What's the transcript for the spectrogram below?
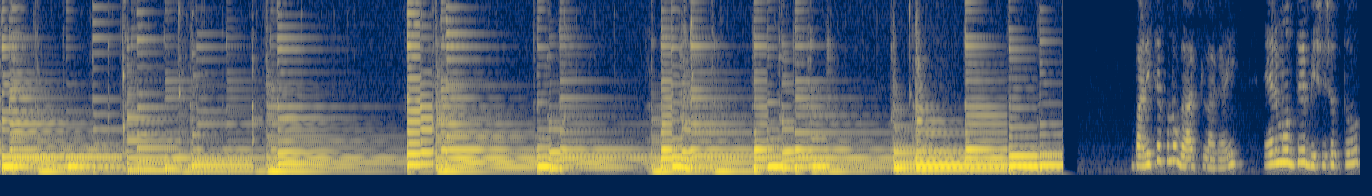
বাড়িতে কোনো গাছ লাগাই, এর মধ্যে বিশেষত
